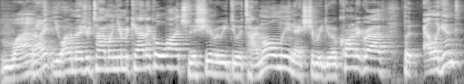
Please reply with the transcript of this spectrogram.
wow. Right? You want to measure time on your mechanical watch. This year we do a time only. Next year we do a chronograph, but elegant.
